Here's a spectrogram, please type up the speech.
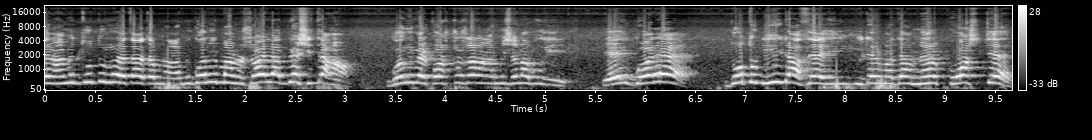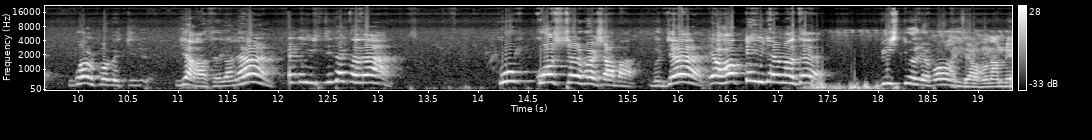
দেন আমি দূর দূর করে তাড়াতাম না। আমি গরিব মানুষ হইলে বেশি দেখা গরিবের কষ্ট ছাড়া আমি সেনা বুঝি এই ঘরে যত ইট আছে এই ইটের মধ্যে আপনার কষ্টের গল্প বেশি লেখা আছে জানেন? দেখতেছেন? খুব কষ্টের পয়সা আমার বুঝছেন এ হকটি ইটের মধ্যে বৃষ্টি হইলে কষ্ট আচ্ছা এখন আপনি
